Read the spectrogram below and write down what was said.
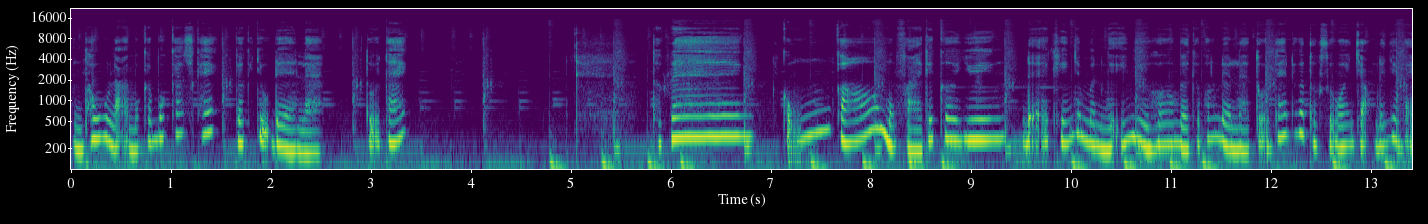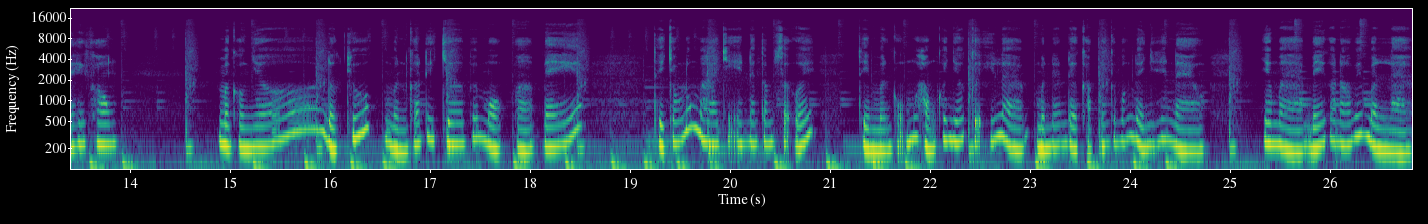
mình thu lại một cái podcast khác với cái chủ đề là tuổi tác. Thực ra cũng có một vài cái cơ duyên để khiến cho mình nghĩ nhiều hơn về cái vấn đề là tuổi tác nó có thực sự quan trọng đến như vậy hay không. Mình còn nhớ đợt trước mình có đi chơi với một à, bé, thì trong lúc mà hai chị em đang tâm sự ấy, thì mình cũng không có nhớ kỹ là mình đang đề cập đến cái vấn đề như thế nào nhưng mà bé có nói với mình là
